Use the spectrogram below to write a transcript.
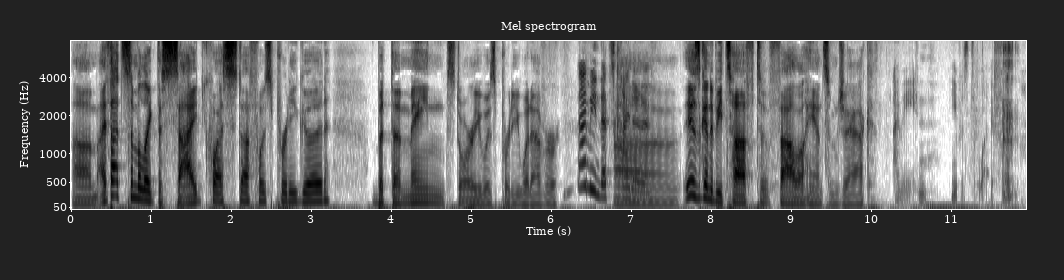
Um, I thought some of like the side quest stuff was pretty good, but the main story was pretty whatever. I mean, that's kind of. Uh, it is going to be tough to follow Handsome Jack. I mean, he was delightful.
